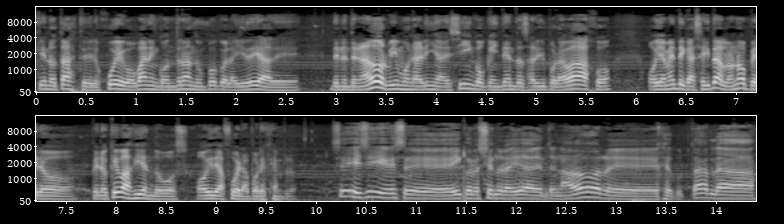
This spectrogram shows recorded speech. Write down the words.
¿Qué notaste del juego? Van encontrando un poco la idea de- del entrenador. Vimos la línea de 5 que intenta salir por abajo. Obviamente que aceitarlo, ¿no? Pero, pero ¿qué vas viendo vos hoy de afuera, por ejemplo? Sí, sí, es eh, ir conociendo la idea del entrenador, eh, ejecutarla,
